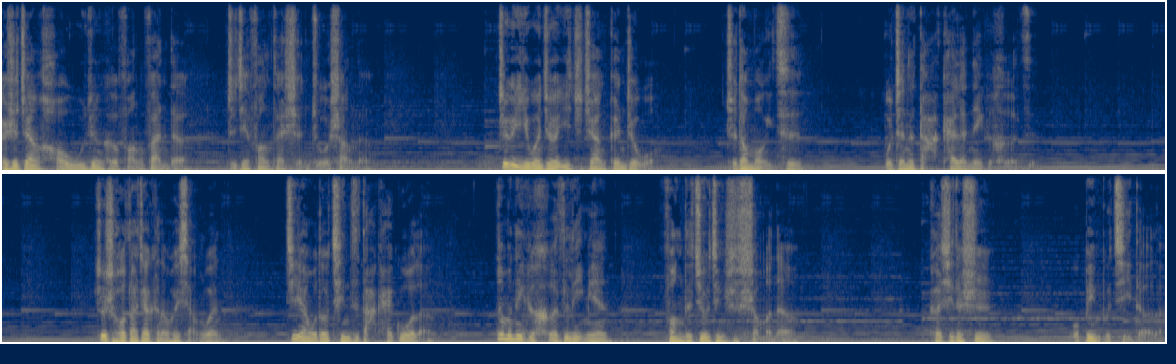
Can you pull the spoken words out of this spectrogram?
而是这样毫无任何防范的直接放在神桌上呢？这个疑问就会一直这样跟着我，直到某一次。我真的打开了那个盒子。这时候大家可能会想问：既然我都亲自打开过了，那么那个盒子里面放的究竟是什么呢？可惜的是，我并不记得了。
